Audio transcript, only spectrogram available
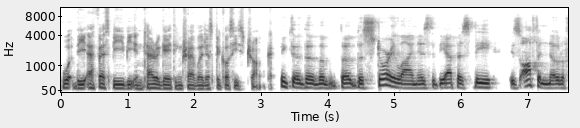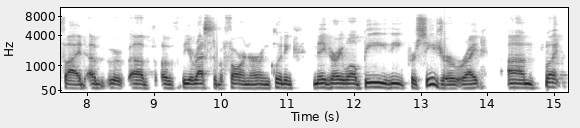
would the FSB be interrogating Trevor just because he's drunk? I think the the the the, the storyline is that the FSB is often notified of, of, of the arrest of a foreigner, including may very well be the procedure, right? Um, but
